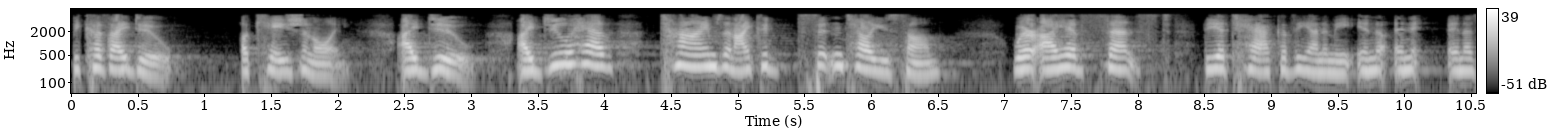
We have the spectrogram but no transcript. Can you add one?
because I do, occasionally. I do. I do have times, and I could sit and tell you some, where I have sensed the attack of the enemy in, in, in a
